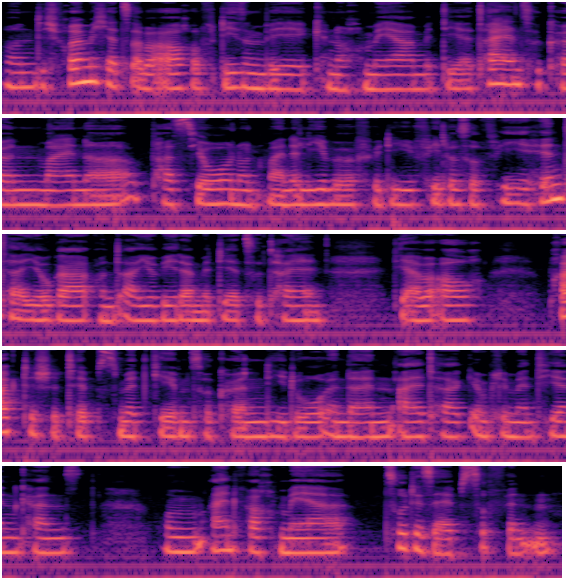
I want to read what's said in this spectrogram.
Und ich freue mich jetzt aber auch auf diesem Weg noch mehr mit dir teilen zu können, meine Passion und meine Liebe für die Philosophie hinter Yoga und Ayurveda mit dir zu teilen, dir aber auch praktische Tipps mitgeben zu können, die du in deinen Alltag implementieren kannst, um einfach mehr zu dir selbst zu finden.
